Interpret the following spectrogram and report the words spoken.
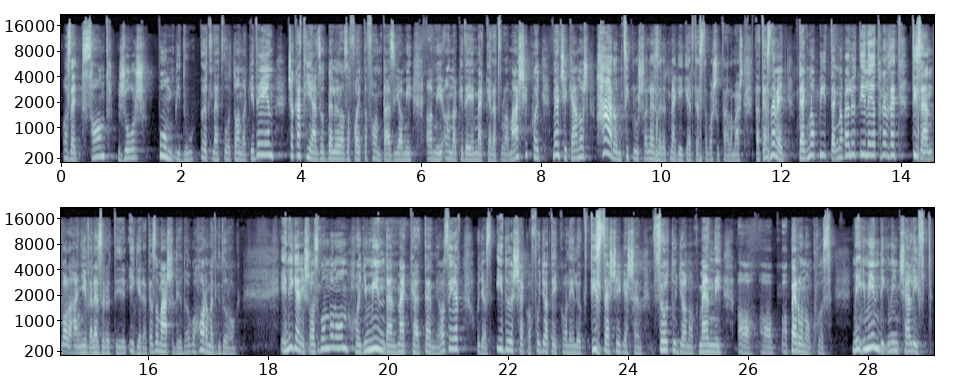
az egy Szent Georges Pompidou ötlet volt annak idején, csak hát hiányzott belőle az a fajta fantázia, ami, ami annak idején meg kellett volna. A másik, hogy Mencsik János három ciklussal ezelőtt megígért ezt a vasútállomást. Tehát ez nem egy tegnapi, tegnap előtti élet, hanem ez egy tizenvalahány évvel ezelőtti ígéret. Ez a második dolog. A harmadik dolog. Én igenis azt gondolom, hogy mindent meg kell tenni azért, hogy az idősek, a fogyatékkal élők tisztességesen föl tudjanak menni a, a, a peronokhoz. Még mindig nincsen lift.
